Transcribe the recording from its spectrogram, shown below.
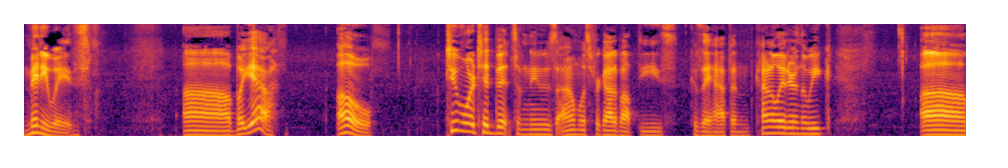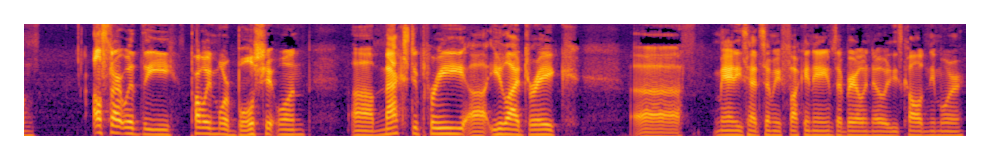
many ways. Uh, but yeah. Oh, two more tidbits of news. I almost forgot about these because they happened kind of later in the week. Um, I'll start with the probably more bullshit one. Uh, Max Dupri, uh, Eli Drake. Uh, man, he's had so many fucking names. I barely know what he's called anymore.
